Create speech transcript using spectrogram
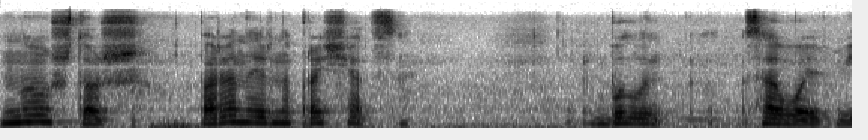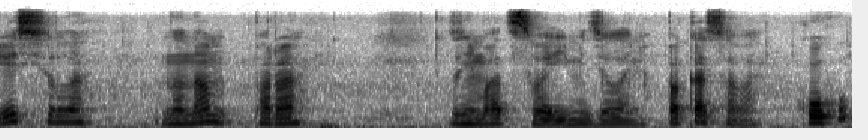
Ну что ж, пора, наверное, прощаться. Было совой весело, но нам пора заниматься своими делами. Пока, сова. Ху-ху.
